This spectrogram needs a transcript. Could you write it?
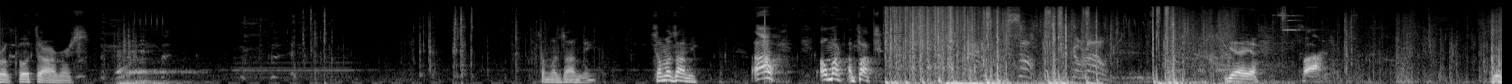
Broke both their armors. Someone's on me. Someone's on me. Oh! Omar, I'm fucked. Look around. Yeah, yeah. Fuck. Yeah.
